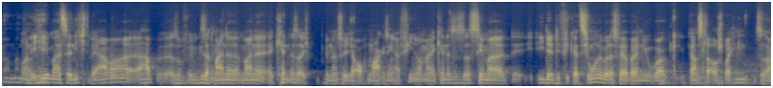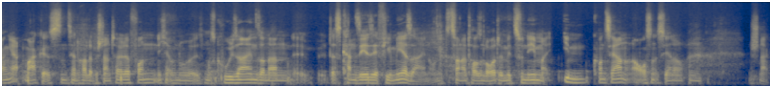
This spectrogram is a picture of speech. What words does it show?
am Anfang. Und ich eben als der Nicht-Werber habe, also wie gesagt, meine, meine Erkenntnis, ich bin natürlich auch Marketing-affin, aber meine Erkenntnis ist das Thema Identifikation, über das wir bei New Work ganz klar aussprechen, zu sagen, ja, Marke ist ein zentraler Bestandteil davon, nicht einfach nur, es muss cool sein, sondern äh, das kann sehr, sehr viel mehr sein. Und 200.000 Leute mitzunehmen im Konzern und außen ist ja noch ein Schnack.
